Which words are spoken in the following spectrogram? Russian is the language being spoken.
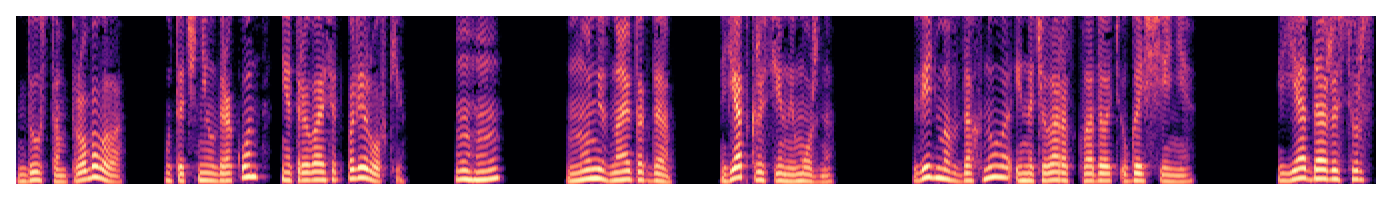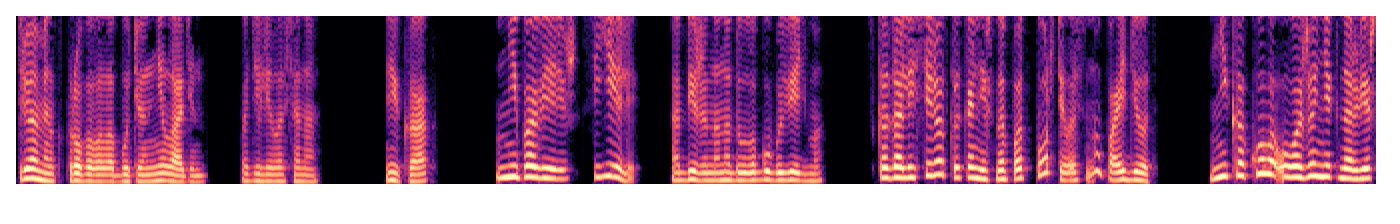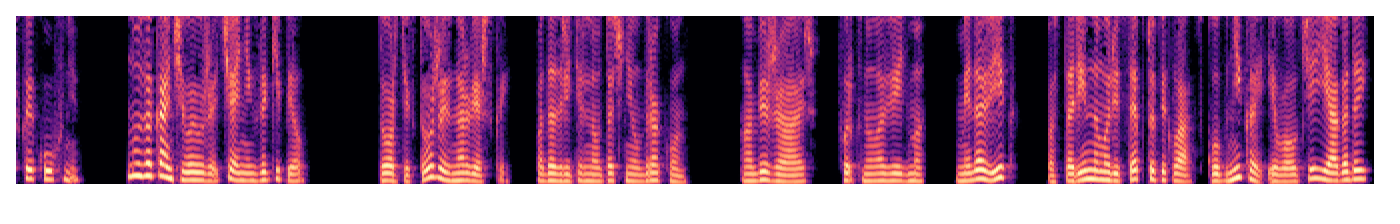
«Дустом пробовала?» — уточнил дракон, не отрываясь от полировки. «Угу. Ну, не знаю тогда. Яд крысиный можно». Ведьма вздохнула и начала раскладывать угощение. «Я даже сюрстрёминг пробовала, будь он не ладен», — поделилась она. «И как?» «Не поверишь, съели», — обиженно надула губы ведьма. «Сказали, селедка, конечно, подпортилась, но пойдет. Никакого уважения к норвежской кухне. Ну, заканчивай уже, чайник закипел». «Тортик тоже из норвежской?» — подозрительно уточнил дракон. «Обижаешь», — фыркнула ведьма. «Медовик. По старинному рецепту пекла, с клубникой и волчьей ягодой».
